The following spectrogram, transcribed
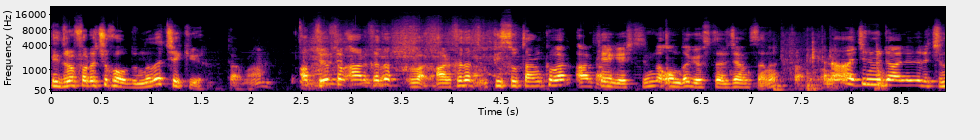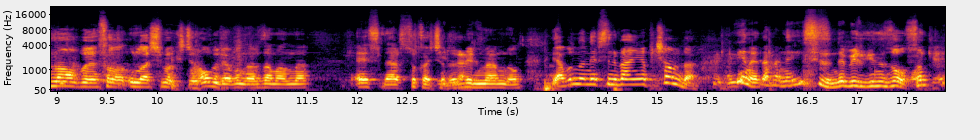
hidrofor açık olduğunda da çekiyor. Tamam. Atıyorsun arkada var. Arkada pis su tankı var. Arkaya geçtiğimde onu da göstereceğim sana. Yani acil müdahaleler için lavaboya falan ulaşmak için olur ya bunlar zamanla esner, su kaçırır İlla. bilmem ne olur. Ya bunların hepsini ben yapacağım da yine de hani sizin de bilginiz olsun. Okey.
